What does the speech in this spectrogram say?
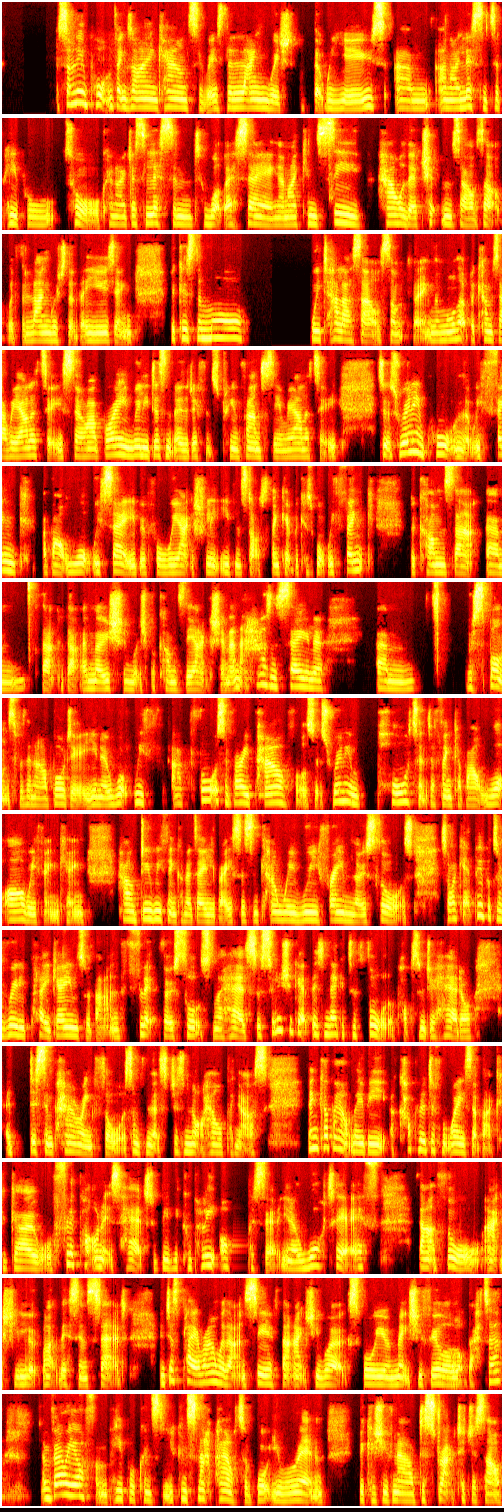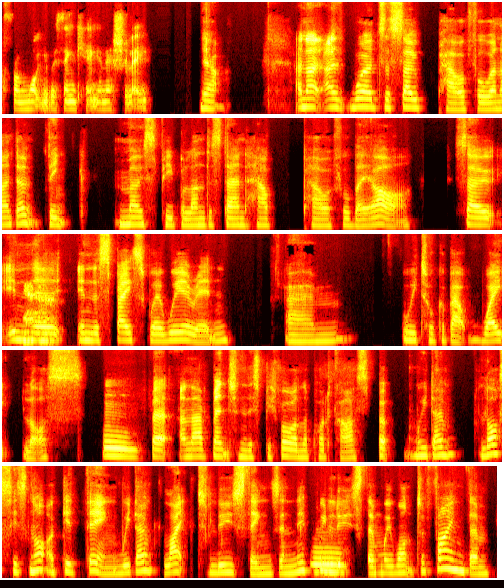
some of the important things I encounter is the language that we use. Um, and I listen to people talk and I just listen to what they're saying and I can see how they trip themselves up with the language that they're using. Because the more we tell ourselves something, the more that becomes our reality. So our brain really doesn't know the difference between fantasy and reality. So it's really important that we think about what we say before we actually even start to think it, because what we think becomes that um, that that emotion, which becomes the action, and it has a cellular um, response within our body. You know what we our thoughts are very powerful so it's really important to think about what are we thinking? How do we think on a daily basis and can we reframe those thoughts? So i get people to really play games with that and flip those thoughts on their head so as soon as you get this negative thought that pops into your head or a disempowering thought something that's just not helping us think about maybe a couple of different ways that that could go or flip it on its head to be the complete opposite. You know what if that thought actually looked like this instead? And just play around with that and see if that actually works for you and makes you feel lot better. And very often people can you can snap out of what you were in because you've now distracted yourself from what you were thinking initially. Yeah. And I, I, words are so powerful, and I don't think most people understand how powerful they are. So in yeah. the in the space where we're in, um, we talk about weight loss, mm. but and I've mentioned this before on the podcast, but we don't loss is not a good thing. We don't like to lose things. And if mm. we lose them, we want to find them.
